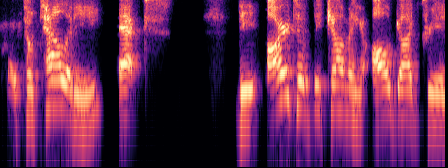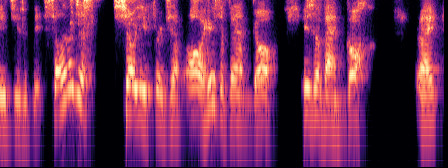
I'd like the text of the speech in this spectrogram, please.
Totality X, the art of becoming all God created you to be. So let me just show you, for example, oh, here's a Van Gogh. Here's a Van Gogh, right?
